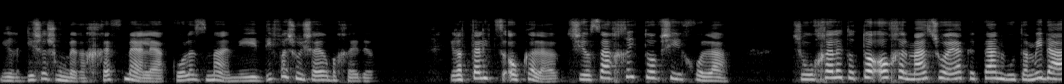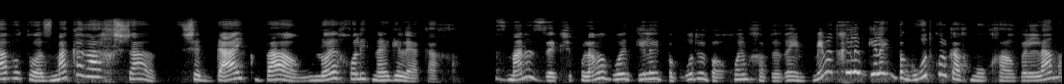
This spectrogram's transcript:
היא הרגישה שהוא מרחף מעליה כל הזמן, היא העדיפה שהוא יישאר בחדר. היא רצתה לצעוק עליו, שהיא עושה הכי טוב שהיא יכולה, שהוא אוכל את אותו אוכל מאז שהוא היה קטן והוא תמיד אהב אותו, אז מה קרה עכשיו? שדי כבר, הוא לא יכול להתנהג אליה ככה. בזמן הזה, כשכולם עברו את גיל ההתבגרות וברחו עם חברים, מי מתחיל את גיל ההתבגרות כל כך מאוחר, ולמה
